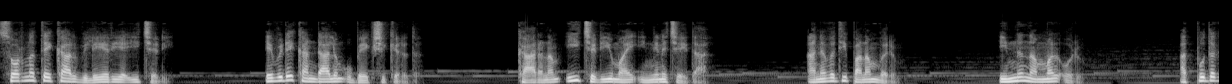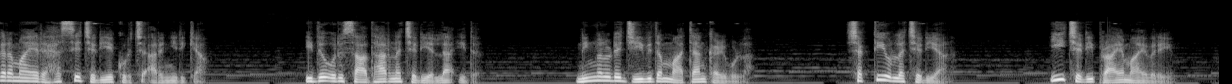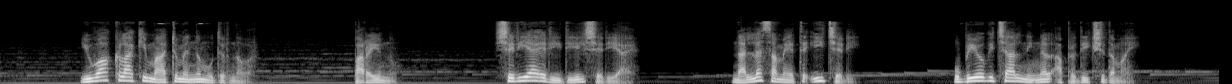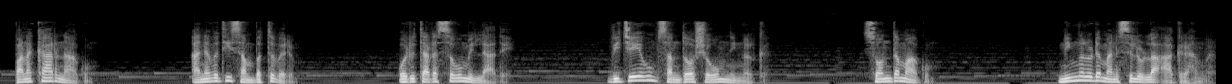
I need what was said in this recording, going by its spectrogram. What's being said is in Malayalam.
സ്വർണത്തേക്കാൾ വിലയേറിയ ഈ ചെടി എവിടെ കണ്ടാലും ഉപേക്ഷിക്കരുത്. കാരണം ഈ ചെടിയുമായി ഇങ്ങനെ ചെയ്താൽ അനവധി പണം വരും. ഇന്ന് നമ്മൾ ഒരു അത്ഭുതകരമായ രഹസ്യ ചെടിയെക്കുറിച്ച് അറിഞ്ഞിരിക്കാം. ഇത് ഒരു സാധാരണ ചെടിയല്ല ഇത്. നിങ്ങളുടെ ജീവിതം മാറ്റാൻ കഴിവുള്ള ശക്തിയുള്ള ചെടിയാണ്. ഈ ചെടി പ്രായമായവരെയും യുവാക്കളാക്കി മാറ്റുമെന്ന് മുതിർന്നവർ പറയുന്നു ശരിയായ രീതിയിൽ ശരിയായ. നല്ല സമയത്ത് ഈ ചെടി ഉപയോഗിച്ചാൽ നിങ്ങൾ അപ്രതീക്ഷിതമായി. പണക്കാരനാകും. അനവധി സമ്പത്ത് വരും. ഒരു തടസ്സവുമില്ലാതെ. വിജയവും സന്തോഷവും നിങ്ങൾക്ക്. സ്വന്തമാകും. നിങ്ങളുടെ മനസ്സിലുള്ള ആഗ്രഹങ്ങൾ.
